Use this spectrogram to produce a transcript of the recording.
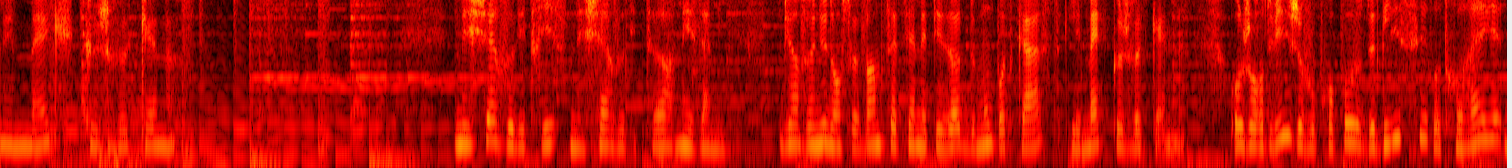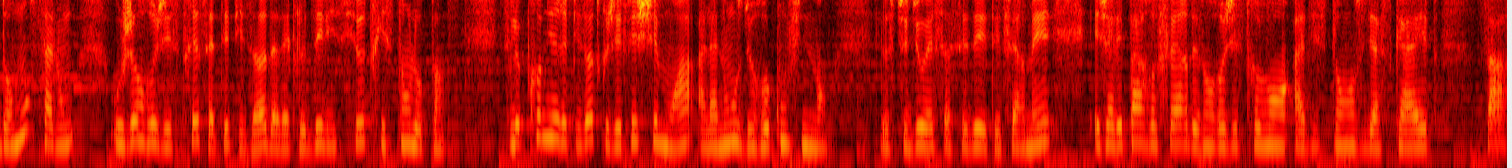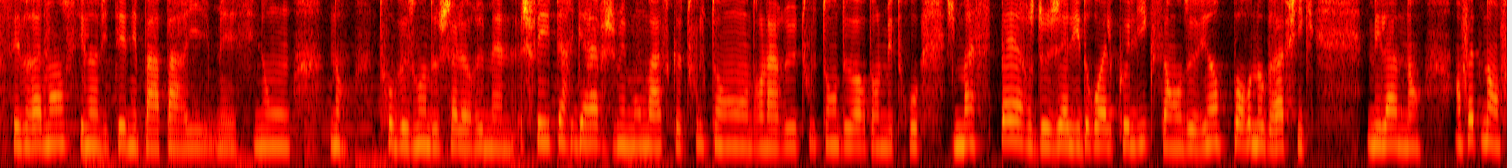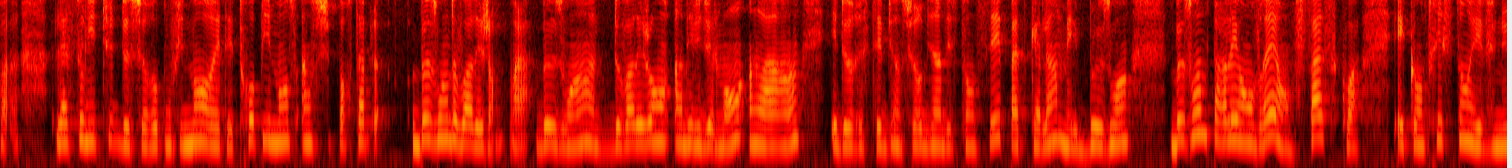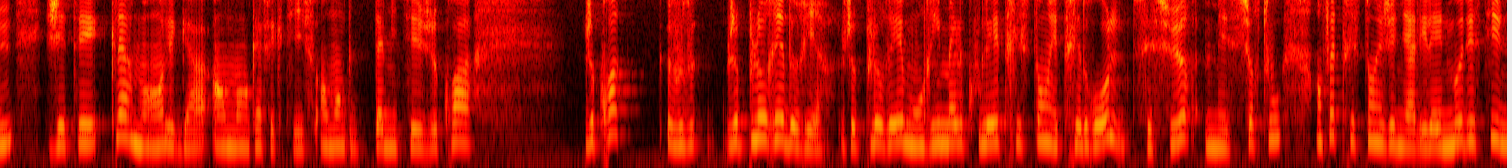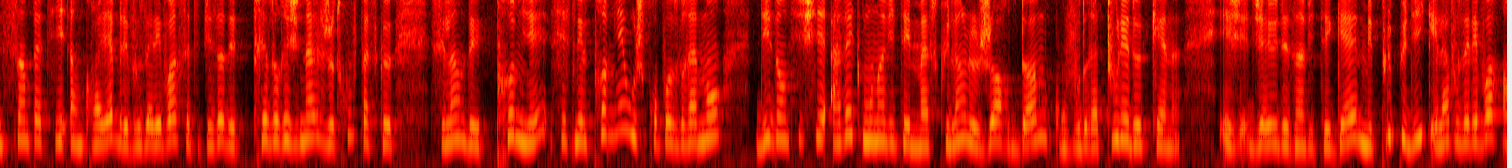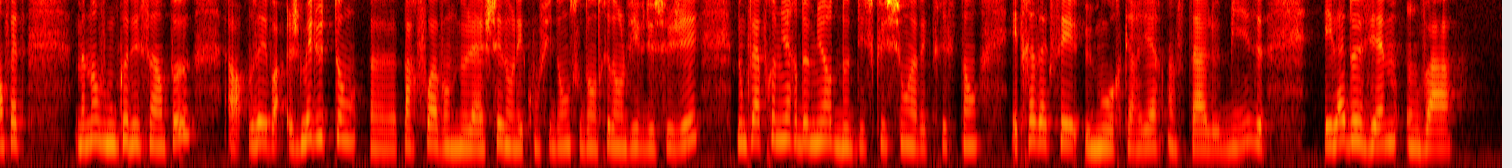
les mecs que je veux ken. Mes chères auditrices, mes chers auditeurs, mes amis, bienvenue dans ce 27e épisode de mon podcast Les mecs que je veux ken. Aujourd'hui, je vous propose de glisser votre oreille dans mon salon où j'ai enregistré cet épisode avec le délicieux Tristan Lopin. C'est le premier épisode que j'ai fait chez moi à l'annonce du reconfinement. Le studio SACD était fermé et j'allais pas refaire des enregistrements à distance via Skype. Ça, c'est vraiment si l'invité n'est pas à Paris, mais sinon, non, trop besoin de chaleur humaine. Je fais hyper gaffe, je mets mon masque tout le temps dans la rue, tout le temps dehors dans le métro. Je m'asperge de gel hydroalcoolique, ça en devient pornographique. Mais là, non. En fait, non. Enfin, la solitude de ce reconfinement aurait été trop immense, insupportable besoin de voir des gens. Voilà, besoin de voir des gens individuellement, un à un, et de rester bien sûr bien distancé, pas de câlin, mais besoin, besoin de parler en vrai, en face, quoi. Et quand Tristan est venu, j'étais clairement, les gars, en manque affectif, en manque d'amitié. Je crois, je crois je pleurais de rire. Je pleurais, mon rimel coulait. Tristan est très drôle, c'est sûr, mais surtout, en fait, Tristan est génial. Il a une modestie, une sympathie incroyable. Et vous allez voir, cet épisode est très original, je trouve, parce que c'est l'un des premiers, si ce n'est le premier, où je propose vraiment d'identifier avec mon invité masculin le genre d'homme qu'on voudrait tous les deux ken. Et j'ai déjà eu des invités gays, mais plus pudiques. Et là, vous allez voir, en fait, Maintenant, vous me connaissez un peu. Alors, vous allez voir, je mets du temps euh, parfois avant de me lâcher dans les confidences ou d'entrer dans le vif du sujet. Donc, la première demi-heure de notre discussion avec Tristan est très axée humour, carrière, insta, le bise. Et la deuxième, on va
